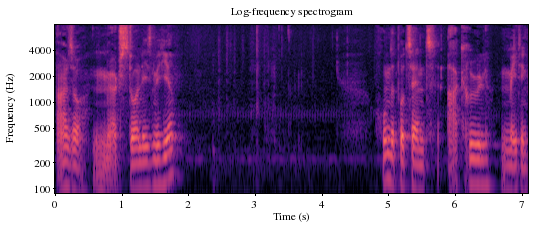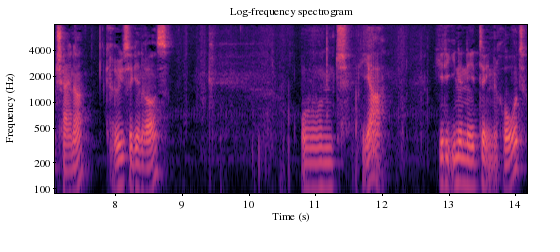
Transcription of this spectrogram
Also Merch Store lesen wir hier. 100% Acryl Made in China. Grüße gehen raus. Und ja, hier die Innennähte in Rot.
